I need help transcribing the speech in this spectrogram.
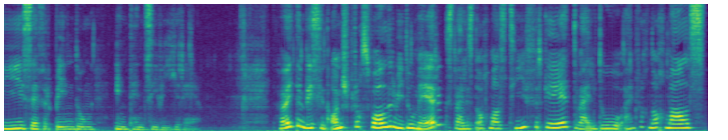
diese Verbindung intensiviere. Heute ein bisschen anspruchsvoller, wie du merkst, weil es nochmals tiefer geht, weil du einfach nochmals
